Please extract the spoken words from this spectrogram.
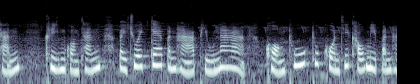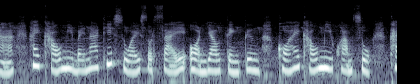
ฉันครีมของฉันไปช่วยแก้ปัญหาผิวหน้าของทุกทุกคนที่เขามีปัญหา ให้เขามีใบหน้าที่สวยสดใสอ่อนเยาว์เต่งตึง ขอให้เขามีความสุข ใคร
